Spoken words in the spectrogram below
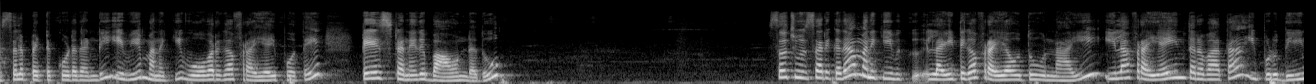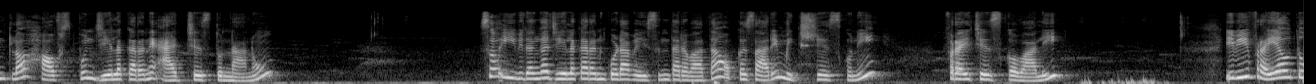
అస్సలు పెట్టకూడదండి. ఇవి మనకి ఓవర్గా ఫ్రై అయిపోతే టేస్ట్ అనేది బాగుండదు. సో చూసారు కదా మనకి ఇవి లైట్గా ఫ్రై అవుతూ ఉన్నాయి. ఇలా ఫ్రై అయిన తర్వాత ఇప్పుడు దీంట్లో హాఫ్ స్పూన్ జీలకర్రని యాడ్ చేస్తున్నాను. సో ఈ విధంగా జీలకర్రని కూడా వేసిన తర్వాత ఒక్కసారి మిక్స్ చేసుకుని ఫ్రై చేసుకోవాలి. ఇవి ఫ్రై అవుతూ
